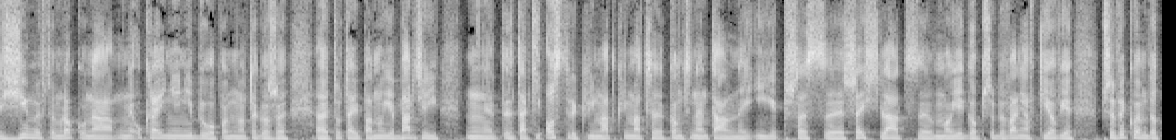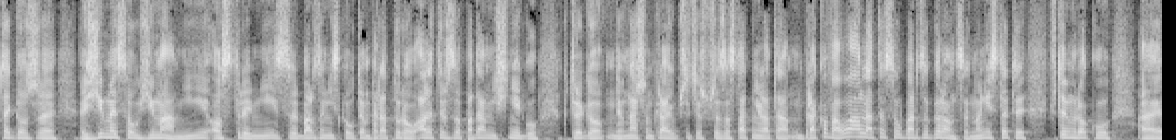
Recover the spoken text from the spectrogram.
zimy w tym roku na Ukrainie nie było, pomimo tego, że tutaj panuje bardziej taki ostry klimat, klimat kontynentalny i przez sześć lat mojego przebywania w Kijowie przywykłem do tego, że zimy są zimami ostrymi, z bardzo niską temperaturą, ale też z opadami śniegu, którego w naszym kraju przecież przez ostatnie lata brakowało, a lata są bardzo gorące. No niestety w tym roku e,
